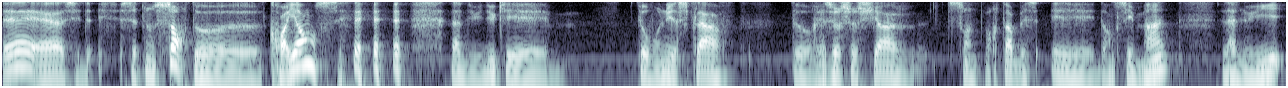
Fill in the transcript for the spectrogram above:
Et euh, c'est une sorte de croyance. L'individu qui est devenu esclave de réseaux sociaux son portable est dans ses mains la nuit,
